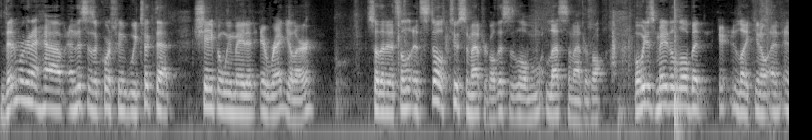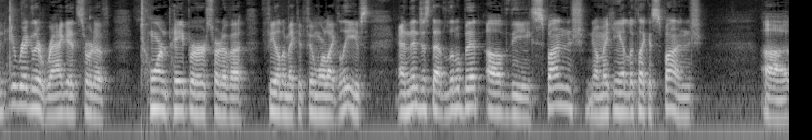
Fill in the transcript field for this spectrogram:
Then we're going to have, and this is of course, we, we took that shape and we made it irregular so that it's a, it's still too symmetrical. This is a little less symmetrical, but we just made it a little bit like, you know, an, an irregular, ragged sort of torn paper sort of a feel to make it feel more like leaves. And then just that little bit of the sponge, you know, making it look like a sponge uh,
